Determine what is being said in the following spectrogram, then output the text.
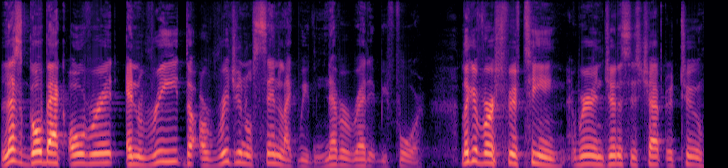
Let's go back over it and read the original sin like we've never read it before. Look at verse 15. We're in Genesis chapter 2.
